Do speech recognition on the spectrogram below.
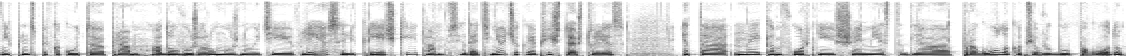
и, в принципе, в какую-то прям адовую жару можно уйти в лес или к речке, и там всегда тенечек, и я вообще считаю, что лес это наикомфортнейшее место для прогулок вообще в любую погоду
